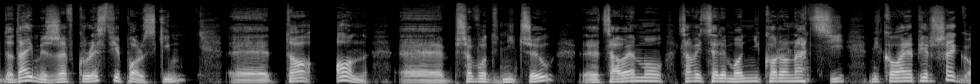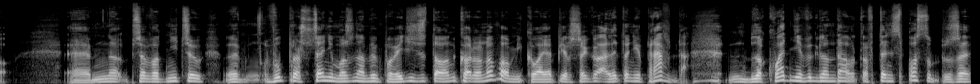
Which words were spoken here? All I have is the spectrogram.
Dodajmy, że w Królestwie Polskim to on e, przewodniczył e, całemu, całej ceremonii koronacji Mikołaja I no, przewodniczył w uproszczeniu, można by powiedzieć, że to on koronował Mikołaja I, ale to nieprawda. Dokładnie wyglądało to w ten sposób, że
